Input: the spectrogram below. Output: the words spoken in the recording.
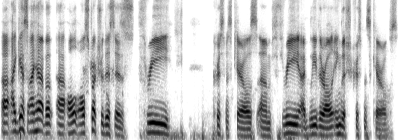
Uh, I guess I have a. Uh, I'll, I'll structure this as three Christmas carols. Um, three, I believe they're all English Christmas carols,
